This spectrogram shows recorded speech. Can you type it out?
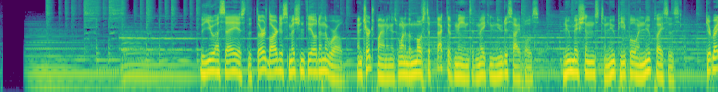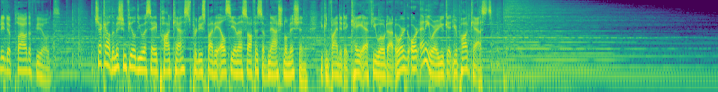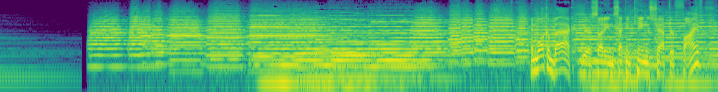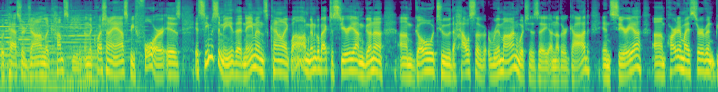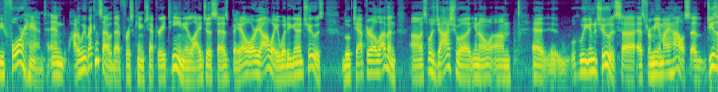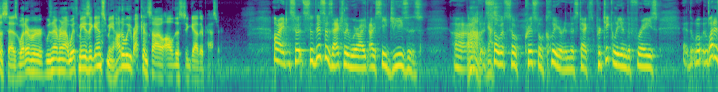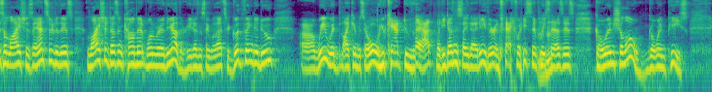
The USA is the third largest mission field in the world, and church planting is one of the most effective means of making new disciples, new missions to new people in new places. Get ready to plow the fields. Check out the Mission Field USA podcast produced by the LCMS Office of National Mission. You can find it at kfuo.org or anywhere you get your podcasts. And welcome back. We are studying 2 Kings chapter 5 with Pastor John Lekumsky. And the question I asked before is it seems to me that Naaman's kind of like, well, I'm going to go back to Syria. I'm going to um, go to the house of Rimmon, which is a, another god in Syria. Um, pardon my servant beforehand. And how do we reconcile with that? 1 Kings chapter 18, Elijah says, Baal or Yahweh, what are you going to choose? Luke chapter 11, uh, I suppose Joshua, you know, um, uh, who are you going to choose? Uh, as for me and my house, uh, Jesus says, "Whatever who's never not with me is against me." How do we reconcile all this together, Pastor? All right, so so this is actually where I, I see Jesus uh, ah, yes. so so crystal clear in this text, particularly in the phrase. What is Elisha's answer to this? Elisha doesn't comment one way or the other. He doesn't say, "Well, that's a good thing to do." Uh, we would like him to say, "Oh, you can't do that," but he doesn't say that either. In fact, what he simply mm-hmm. says is, "Go in shalom, go in peace."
